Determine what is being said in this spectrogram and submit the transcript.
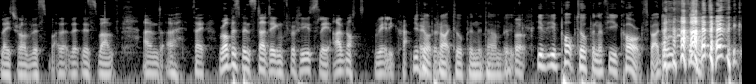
later on this this month, and uh, so Rob has been studying profusely. I've not really cracked You've not cracked open the damn the book. book. You've you've popped open a few corks, but I don't think I don't think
